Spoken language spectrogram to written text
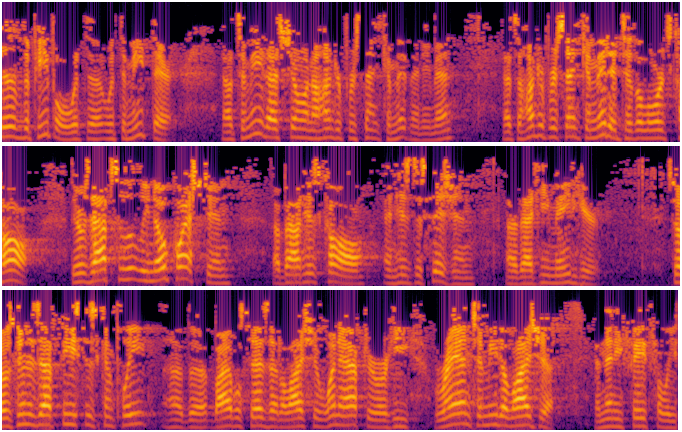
serve the people with the, with the meat there. Now, to me, that's showing 100% commitment, amen? That's 100% committed to the Lord's call. There was absolutely no question about his call and his decision uh, that he made here. So, as soon as that feast is complete, uh, the Bible says that Elisha went after, or he ran to meet Elijah, and then he faithfully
